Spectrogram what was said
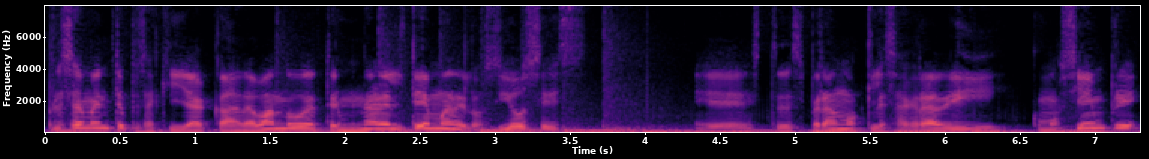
precisamente pues aquí ya acabando de terminar el tema de los dioses, eh, esperando que les agrade y como siempre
